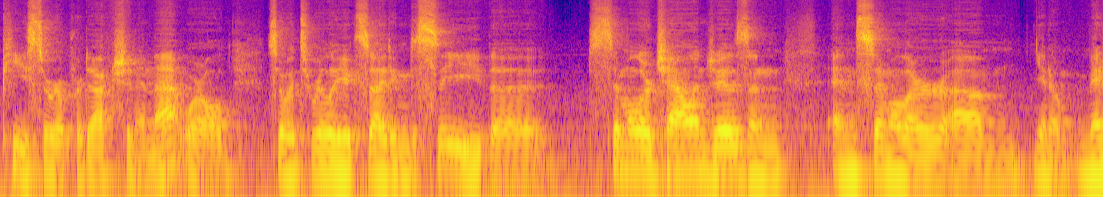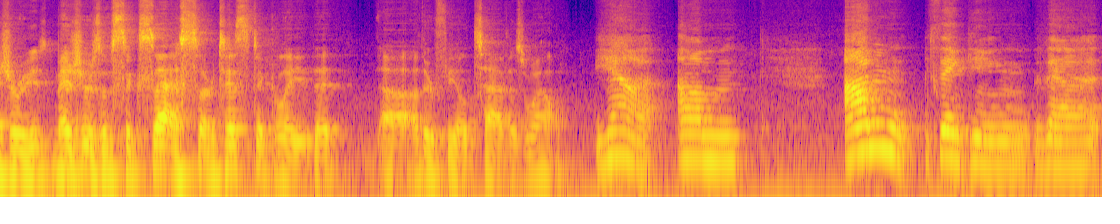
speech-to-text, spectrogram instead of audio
piece or a production in that world. So it's really exciting to see the similar challenges and and similar um, you know measures measures of success artistically that uh, other fields have as well. Yeah, um, I'm thinking that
